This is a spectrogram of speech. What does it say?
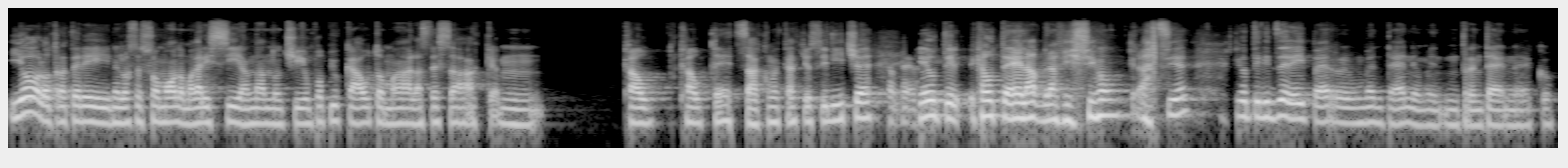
io lo tratterei nello stesso modo, magari sì, andandoci un po' più cauto, ma la stessa mh, mm, cau- cautezza, come cacchio si dice, cautela. Uti- cautela, bravissimo, grazie, che utilizzerei per un ventenne, un, trentenne, ecco.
